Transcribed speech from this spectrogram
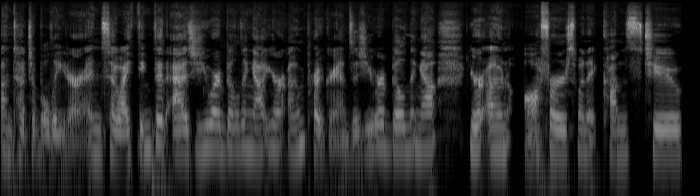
untouchable leader. And so I think that as you are building out your own programs, as you are building out your own offers when it comes to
